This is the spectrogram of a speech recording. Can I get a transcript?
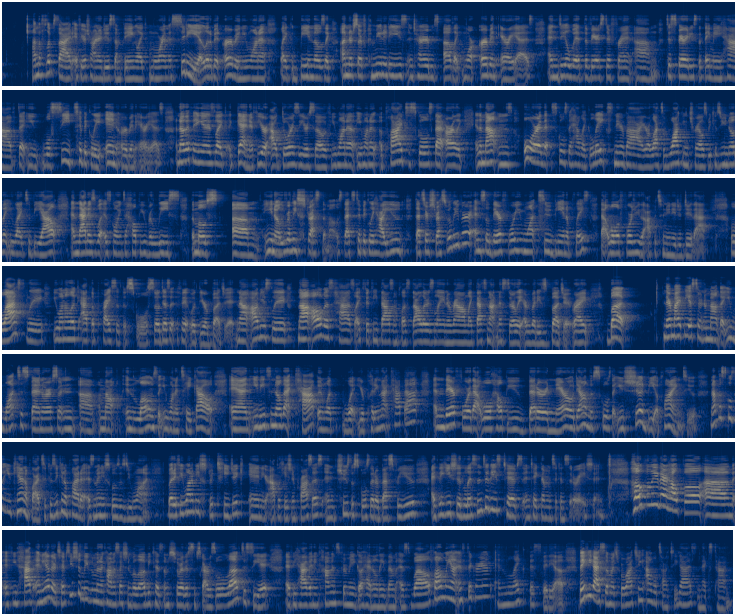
on the flip side if you're trying to do something like more in the city a little bit urban you want to like be in those like underserved communities in terms of like more urban areas and deal with the various different um, disparities that they may have that you will see typically in urban areas. Another thing is like again if you're outdoorsy or so if you want to you want to apply to schools that are like in the mountains or that schools that have like lakes nearby or lots of walking trails because you know that you like to be out and that is what is going to help you release the most um, you know, release stress the most. That's typically how you, that's your stress reliever. And so, therefore, you want to be in a place that will afford you the opportunity to do that. Lastly, you want to look at the price of the school. So, does it fit with your budget? Now, obviously, not all of us has like 50,000 plus dollars laying around. Like, that's not necessarily everybody's budget, right? But there might be a certain amount that you want to spend or a certain um, amount in loans that you want to take out. And you need to know that cap and what what you're putting that cap at. And therefore that will help you better narrow down the schools that you should be applying to. Not the schools that you can apply to because you can apply to as many schools as you want but if you want to be strategic in your application process and choose the schools that are best for you, I think you should listen to these tips and take them into consideration. Hopefully, they're helpful. Um, if you have any other tips, you should leave them in the comment section below because I'm sure the subscribers will love to see it. If you have any comments for me, go ahead and leave them as well. Follow me on Instagram and like this video. Thank you guys so much for watching. I will talk to you guys next time.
